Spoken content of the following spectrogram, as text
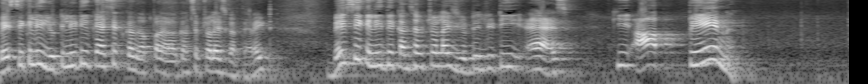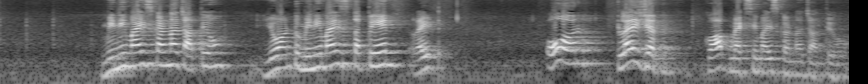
बेसिकली यूटिलिटी कैसे कंसेप्चुअलाइज करते हैं right basically they conceptualize utility as कि आप पेन मिनिमाइज करना चाहते हो। You want to minimize the pain right और प्लेजर को आप मैक्सिमाइज करना चाहते हो।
